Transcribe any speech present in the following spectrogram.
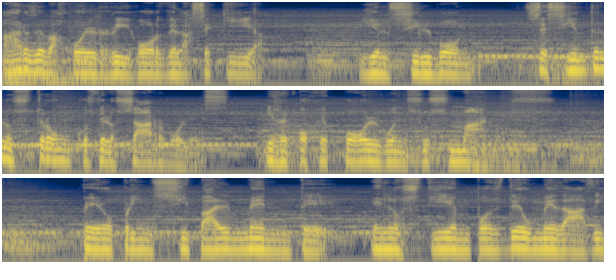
arde bajo el rigor de la sequía y el silbón se siente en los troncos de los árboles y recoge polvo en sus manos. Pero principalmente en los tiempos de humedad y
